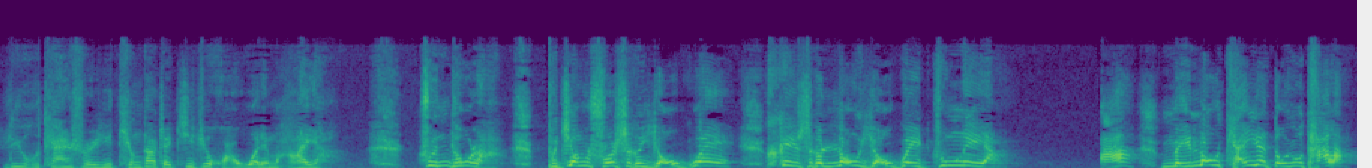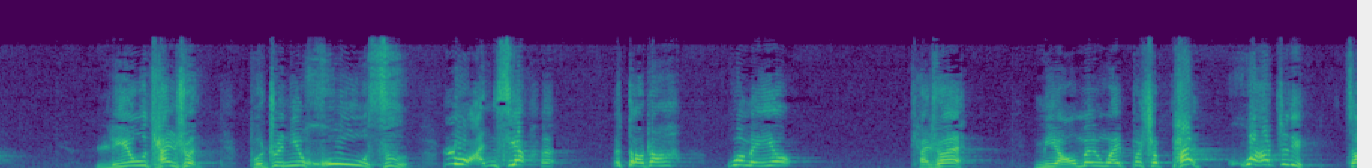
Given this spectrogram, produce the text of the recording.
刘天顺一听他这几句话，我的妈呀！准头了，不讲说是个妖怪，还是个老妖怪种的呀！啊，没老天爷都有他了。刘天顺，不准你胡思乱想。道长，我没有。天顺，庙门外不是盘花之地，走，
